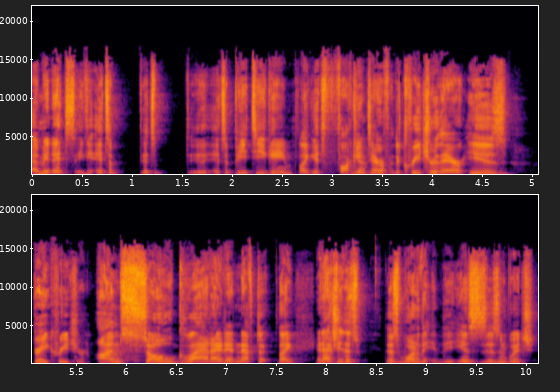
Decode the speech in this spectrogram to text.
I mean it's it's a it's a it's a PT game. Like it's fucking Yeah. terrifying. The creature there is Great creature. I'm so glad I didn't have to like. And actually, that's that's one of the, the instances in which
